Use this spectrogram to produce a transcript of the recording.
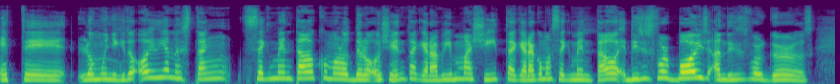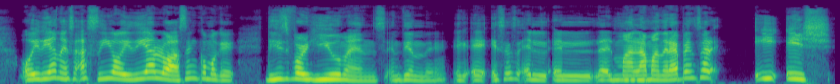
este, los muñequitos hoy día no están segmentados como los de los 80, que era bien machista, que era como segmentado. This is for boys and this is for girls. Hoy día no es así, hoy día lo hacen como que this is for humans, ¿entiendes? E- e- Esa es el, el- la manera de pensar y ish,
